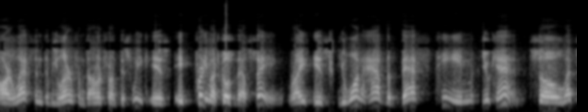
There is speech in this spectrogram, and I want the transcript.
our lesson to be learned from Donald Trump this week. Is it pretty much goes without saying, right? Is you want to have the best team you can. So let's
